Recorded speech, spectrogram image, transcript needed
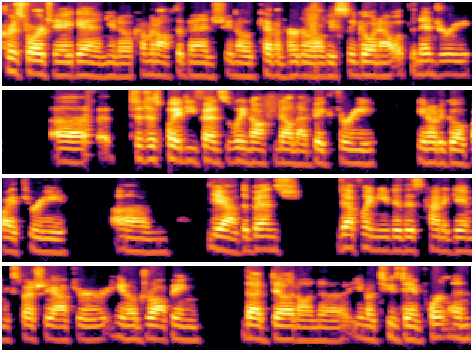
Chris Duarte again, you know, coming off the bench. You know, Kevin Huerter obviously going out with an injury uh, to just play defensively, knocking down that big three. You know, to go up by three. Um, yeah, the bench definitely needed this kind of game, especially after you know dropping that dud on uh, you know Tuesday in Portland.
